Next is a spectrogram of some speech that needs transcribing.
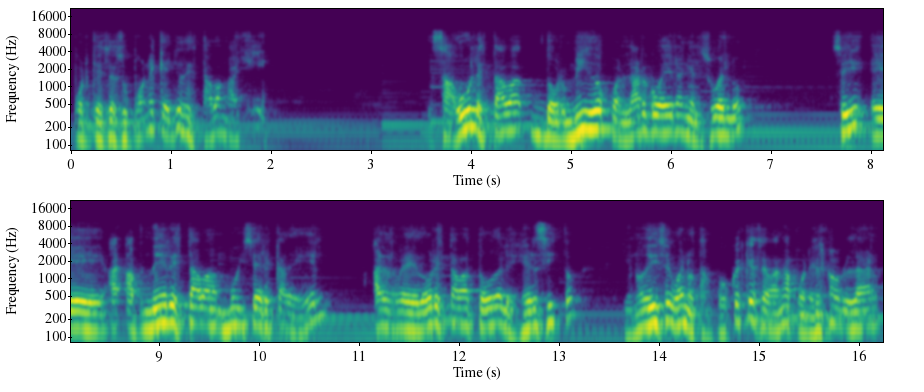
porque se supone que ellos estaban allí. Saúl estaba dormido, cuán largo era en el suelo. ¿sí? Eh, Abner estaba muy cerca de él, alrededor estaba todo el ejército. Y uno dice, bueno, tampoco es que se van a poner a hablar.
